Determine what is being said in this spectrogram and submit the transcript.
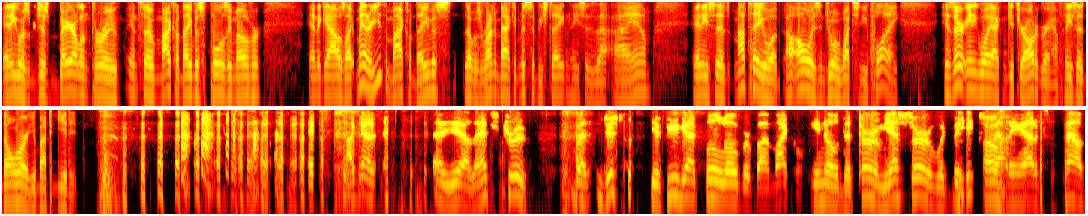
and he was just barreling through. And so Michael Davis pulls him over, and the guy was like, Man, are you the Michael Davis that was running back at Mississippi State? And he says, I, I am. And he said, I'll tell you what, I always enjoy watching you play. Is there any way I can get your autograph? And he says, Don't worry, you're about to get it. I got it. Uh, yeah, that's true. but just if you got pulled over by Michael, you know the term "yes sir" would be Oh. spouting out of his mouth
